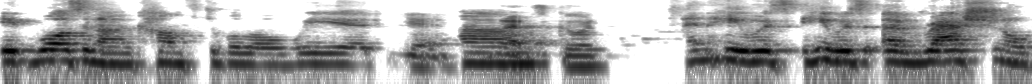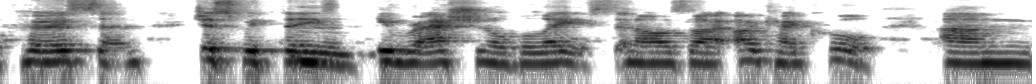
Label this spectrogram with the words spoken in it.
It wasn't uncomfortable or weird. Yeah, um, that's good. And he was he was a rational person, just with these mm. irrational beliefs. And I was like, okay, cool. Um,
